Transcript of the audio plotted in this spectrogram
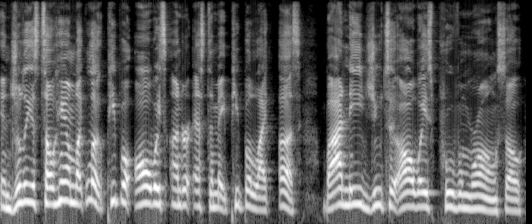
And Julius told him, like, look, people always underestimate people like us, but I need you to always prove them wrong. So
